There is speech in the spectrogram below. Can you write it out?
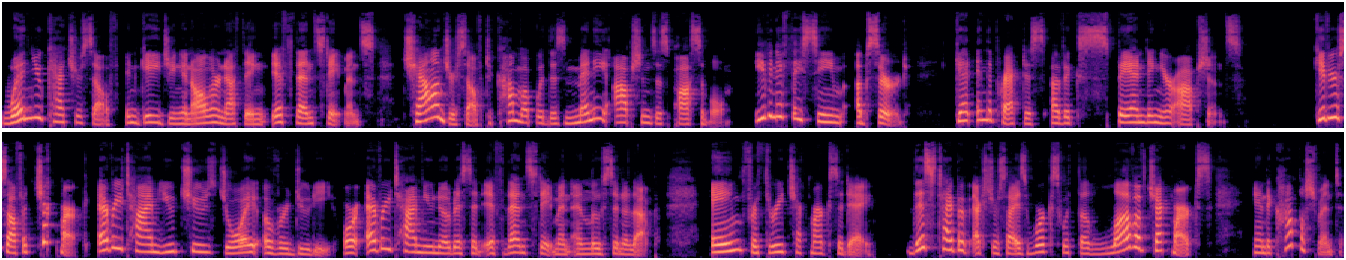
When you catch yourself engaging in all or nothing if then statements, challenge yourself to come up with as many options as possible, even if they seem absurd. Get in the practice of expanding your options. Give yourself a check mark every time you choose joy over duty, or every time you notice an if then statement and loosen it up. Aim for three check marks a day. This type of exercise works with the love of check marks and accomplishment,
